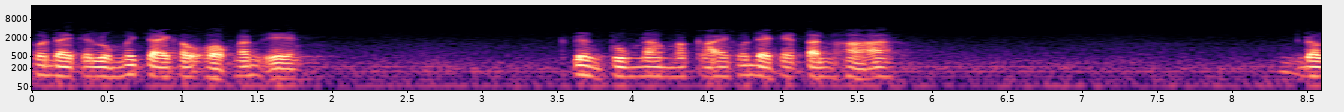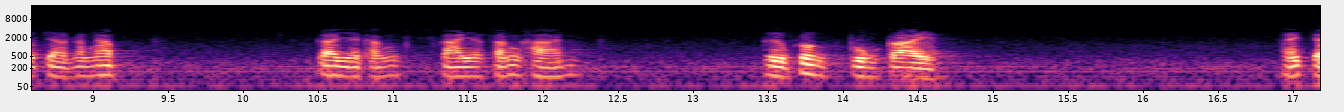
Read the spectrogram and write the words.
ก็ได้แก่ลมหายใจเขาออกนั่นเอง เครื่องปรุงนามกายก็ได้แก่ตัณหา เราจะระงับกายขังกายสังขารคือเครื่องปรุงกายหายใจ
